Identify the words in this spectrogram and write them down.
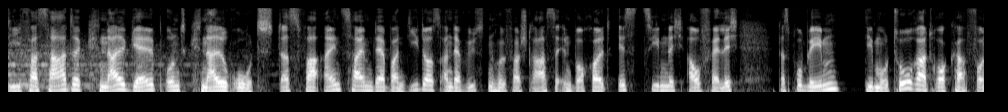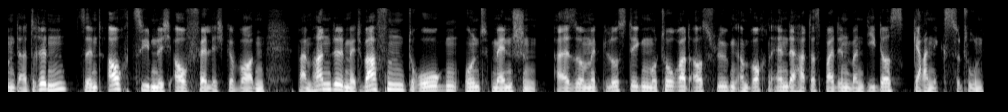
Die Fassade knallgelb und knallrot. Das Vereinsheim der Bandidos an der Wüstenhöfer Straße in Bocholt ist ziemlich auffällig. Das Problem, die Motorradrocker von da drin sind auch ziemlich auffällig geworden. Beim Handel mit Waffen, Drogen und Menschen. Also mit lustigen Motorradausflügen am Wochenende hat das bei den Bandidos gar nichts zu tun.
